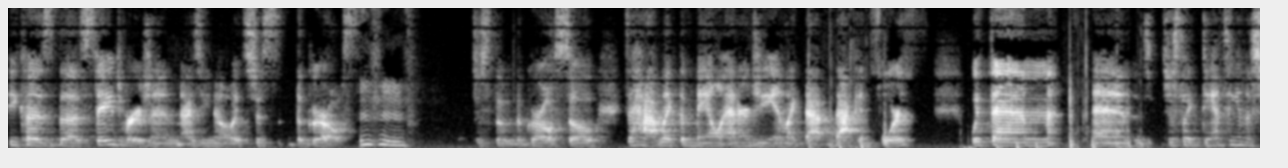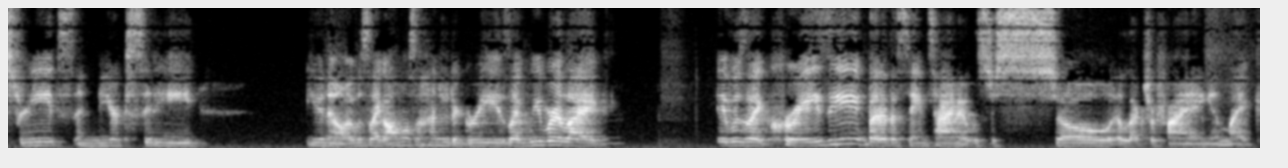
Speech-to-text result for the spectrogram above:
because the stage version, as you know, it's just the girls, hmm just the, the girls. So to have like the male energy and like that back and forth with them, and just like dancing in the streets in New York City, you know, it was like almost 100 degrees. Like we were like, it was like crazy, but at the same time, it was just so electrifying and like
